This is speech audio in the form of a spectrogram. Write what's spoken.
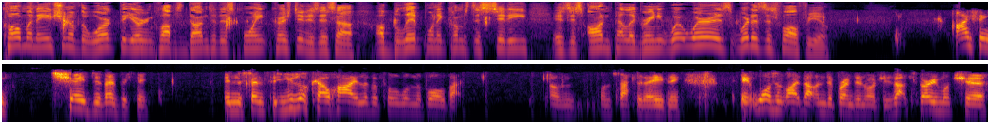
culmination of the work that Jurgen Klopp's done to this point, Kristan? Is this a, a blip when it comes to City? Is this on Pellegrini? Where, where is where does this fall for you? I think shades of everything, in the sense that you look how high Liverpool won the ball back on on Saturday evening. It wasn't like that under Brendan Rodgers. That's very much a,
